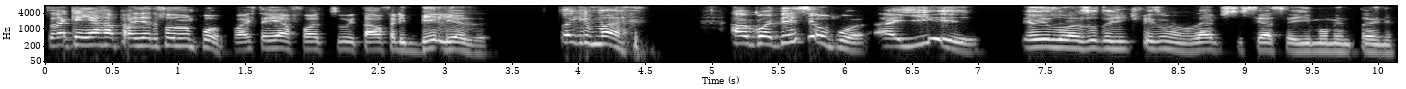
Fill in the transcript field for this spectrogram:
Só que aí a rapaziada falou, pô, posta aí a foto sua e tal. Eu falei, beleza. Só que, mano, aconteceu, pô. Aí eu e o Luan Zudo, a gente fez um leve sucesso aí, momentâneo.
